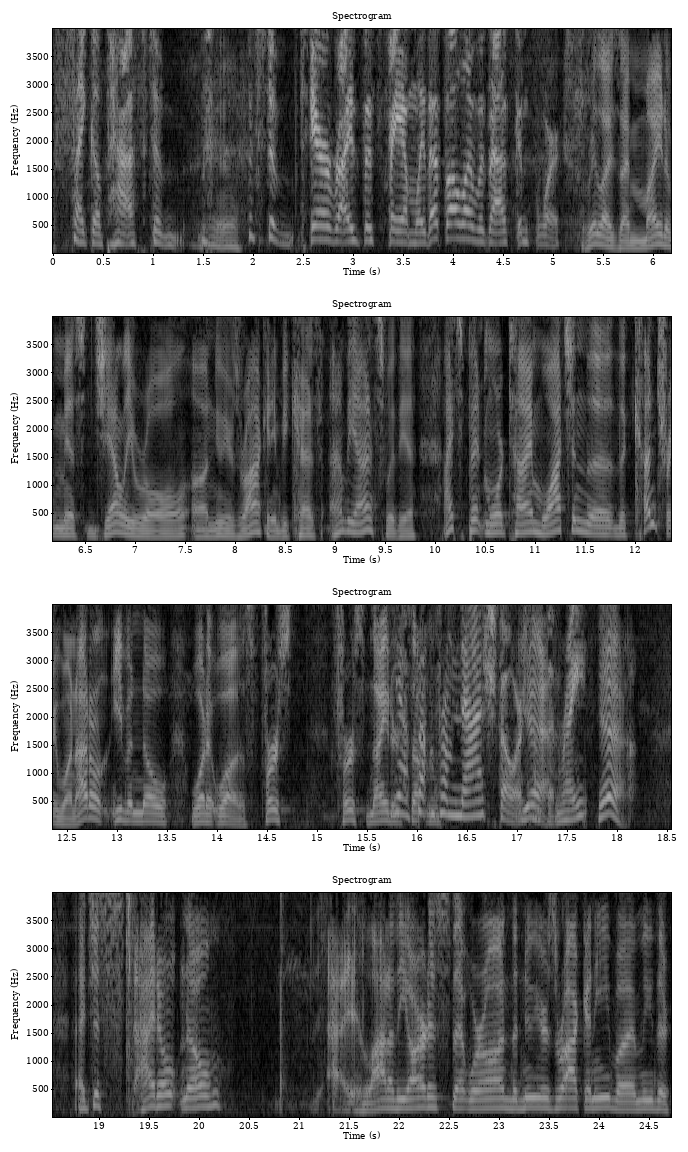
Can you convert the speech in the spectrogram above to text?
psychopath to to terrorize this family. That's all I was asking for. I realized I might have missed Jelly Roll on New Year's Rocking because I'll be honest with you, I spent more time watching the the country one. I don't even know what it was. First first night or Yeah, something from Nashville or yeah. something, right? Yeah. I just, I don't know. I, a lot of the artists that were on the New Year's Rockin' Eve, I'm either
